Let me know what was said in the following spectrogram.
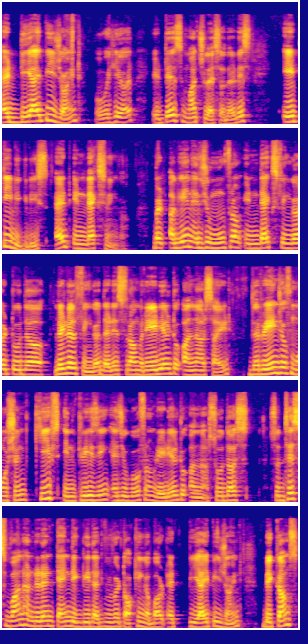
at DIP joint over here it is much lesser that is 80 degrees at index finger. But again as you move from index finger to the little finger that is from radial to ulnar side the range of motion keeps increasing as you go from radial to ulnar. So thus, so this 110 degree that we were talking about at PIP joint becomes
